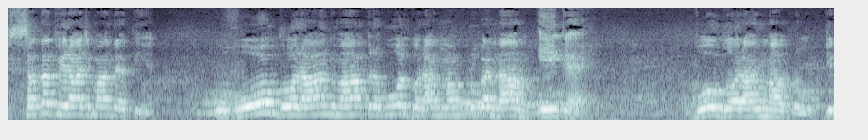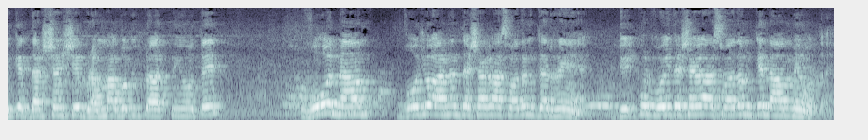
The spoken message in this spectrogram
सतत विराजमान रहती हैं। वो गौरांग महाप्रभु और गौरांग महाप्रभु का नाम एक है। वो गौरांग महाप्रभु, जिनके दर्शन शिव ब्रह्मा को भी प्राप्त नहीं होते, वो नाम, वो जो आनंद दशा का आस्वादन कर रहे हैं, बिल्कुल वही दशा का आस्वादन के नाम में होता है।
